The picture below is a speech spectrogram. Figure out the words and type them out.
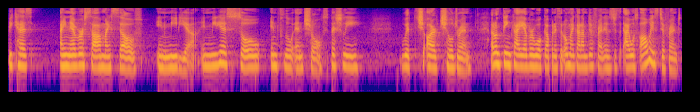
because i never saw myself in media and media is so influential especially with ch- our children I don't think I ever woke up and I said, "Oh my God, I'm different." It was just I was always different.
